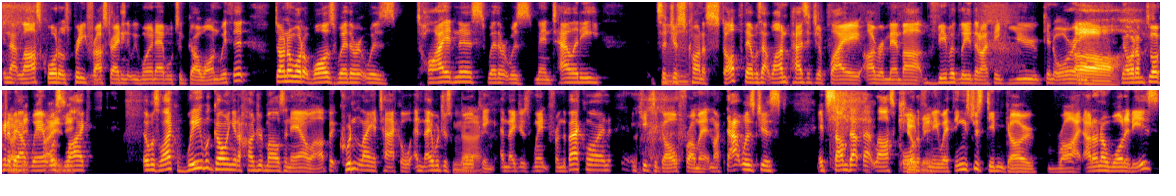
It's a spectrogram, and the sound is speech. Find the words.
in that last quarter, it was pretty frustrating that we weren't able to go on with it. Don't know what it was, whether it was tiredness, whether it was mentality to mm. just kind of stop. There was that one passage of play I remember vividly that I think you can already oh, know what I'm talking about, where crazy. it was like it was like we were going at 100 miles an hour, but couldn't lay a tackle, and they were just No. walking, and they just went from the back line and kicked a goal from it, and like that was just it summed up that last quarter for me. where things just didn't go right. I don't know what it is,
